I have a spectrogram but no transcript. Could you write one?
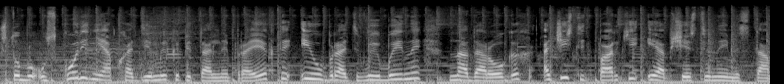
чтобы ускорить необходимые капитальные проекты и убрать выбоины на дорогах, очистить парки парки и общественные места.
